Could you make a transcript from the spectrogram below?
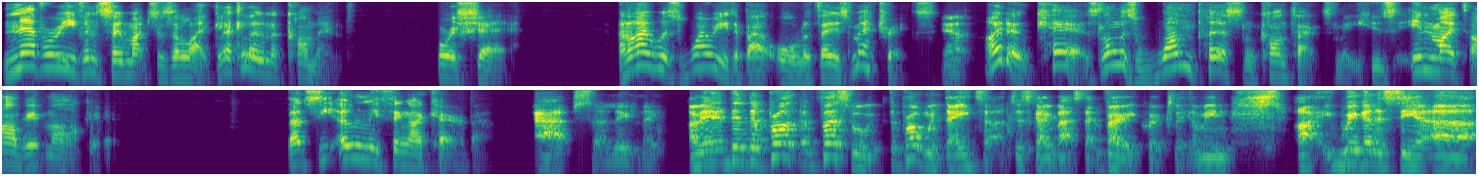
Never even so much as a like, let alone a comment or a share. And I was worried about all of those metrics. Yeah. I don't care. As long as one person contacts me who's in my target market, that's the only thing I care about. Absolutely. I mean, the, the pro- first of all, the problem with data, just going back to that very quickly. I mean, uh, we're going to see uh,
